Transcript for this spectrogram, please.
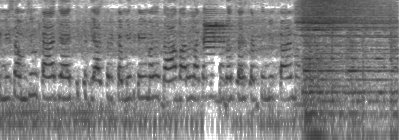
तुम्ही समजून काय द्यायचं? ते द्या सर कमीत कमी माझं दहा बारा लाखाचं पुढंच आहे सर तुम्ही काय म्हणता?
